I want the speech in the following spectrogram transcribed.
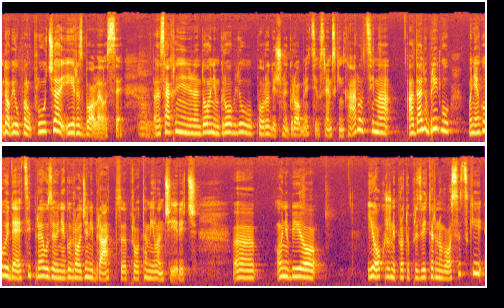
dobio upalu pluća i razboleo se. Sahranjen je na donjem groblju u porodičnoj grobnici u Sremskim Karlovcima, a dalju brigu o njegovoj deci preuzeo je njegov rođeni brat Prota Milan Ćirić. On je bio i okružni protoprezviter Novosadski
